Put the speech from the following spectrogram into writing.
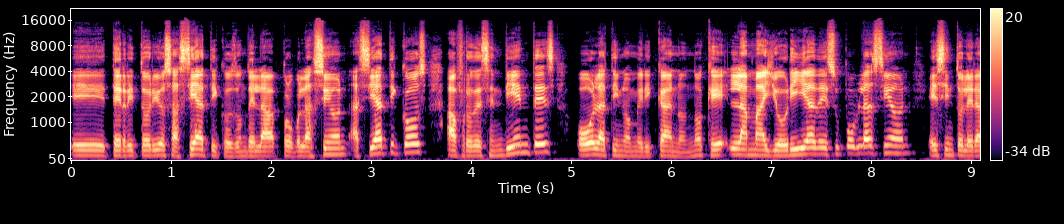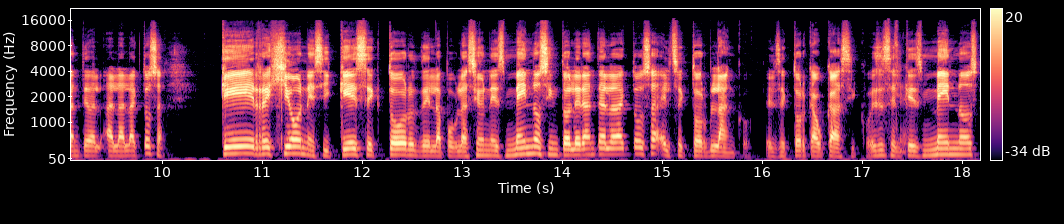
eh, territorios asiáticos, donde la población asiáticos, afrodescendientes o latinoamericanos, ¿no? Que la mayoría de su población es intolerante a la lactosa qué regiones y qué sector de la población es menos intolerante a la lactosa, el sector blanco, el sector caucásico. Ese es el que es menos,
